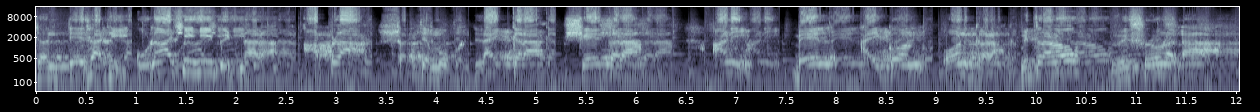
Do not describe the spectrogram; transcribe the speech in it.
जनतेसाठी कुणाशीही भेटणारा आपला सत्यमुख लाईक करा शेअर करा आणि बेल आयकॉन ऑन करा. मित्रांनो विसरू नका.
